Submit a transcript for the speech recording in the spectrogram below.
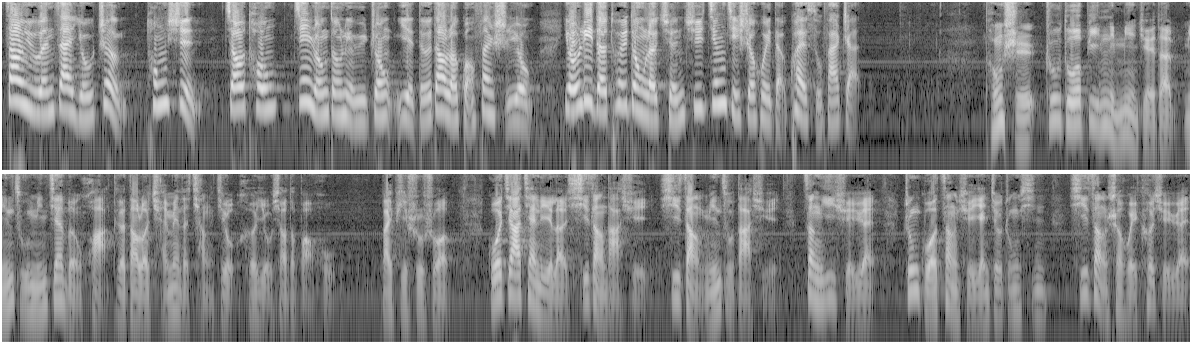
藏语文在邮政、通讯。交通、金融等领域中也得到了广泛使用，有力地推动了全区经济社会的快速发展。同时，诸多濒临灭绝的民族民间文化得到了全面的抢救和有效的保护。白皮书说，国家建立了西藏大学、西藏民族大学、藏医学院、中国藏学研究中心、西藏社会科学院、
